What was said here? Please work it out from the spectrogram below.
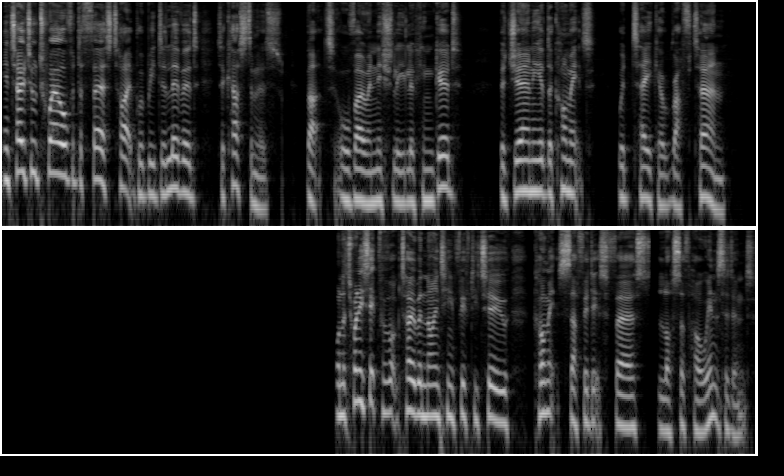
In total, 12 of the first type would be delivered to customers, but although initially looking good, the journey of the comet would take a rough turn. On the 26th of October 1952, Comet suffered its first loss of hull incident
